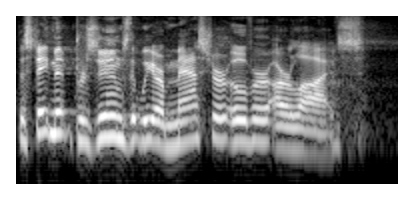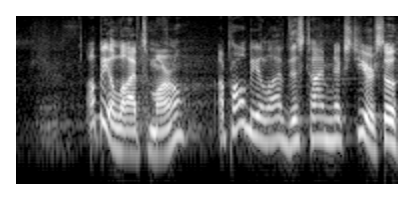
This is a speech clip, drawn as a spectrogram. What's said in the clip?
The statement presumes that we are master over our lives. I'll be alive tomorrow. I'll probably be alive this time next year. So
